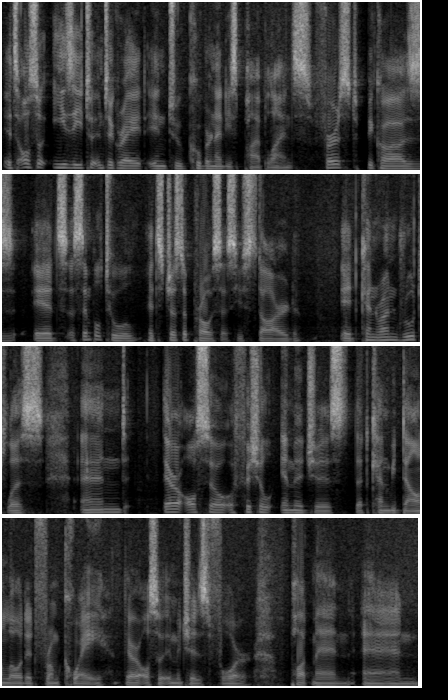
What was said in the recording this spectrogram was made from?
It's also easy to integrate into Kubernetes pipelines. First, because it's a simple tool, it's just a process you start. It can run rootless, and there are also official images that can be downloaded from Quay. There are also images for Podman and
